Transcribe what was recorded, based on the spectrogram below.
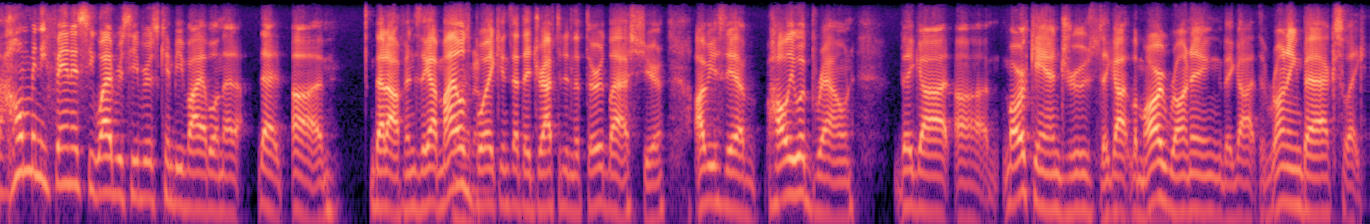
how many fantasy wide receivers can be viable in that that uh, that offense? They got Miles. Boykins that they drafted in the third last year. Obviously, they have Hollywood Brown. They got uh, Mark Andrews. They got Lamar running. They got the running backs. Like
